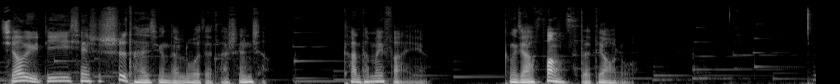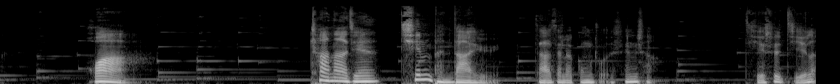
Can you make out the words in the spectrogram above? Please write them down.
小雨滴先是试探性的落在他身上，看他没反应，更加放肆的掉落。哗！刹那间，倾盆大雨砸在了公主的身上。骑士急了，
